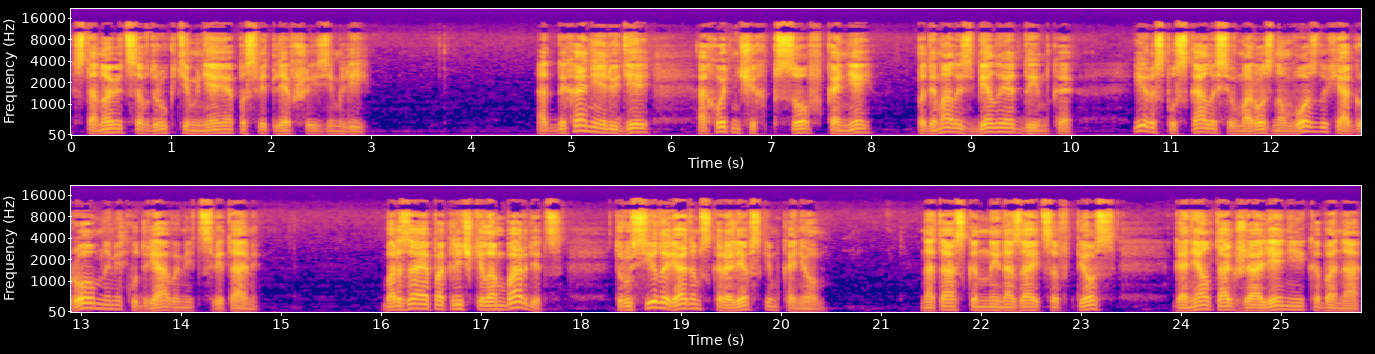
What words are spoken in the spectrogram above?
становится вдруг темнее посветлевшей земли. От дыхания людей, охотничьих псов, коней — подымалась белая дымка и распускалась в морозном воздухе огромными кудрявыми цветами. Борзая по кличке Ломбардец трусила рядом с королевским конем. Натасканный на зайцев пес гонял также оленей и кабана,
